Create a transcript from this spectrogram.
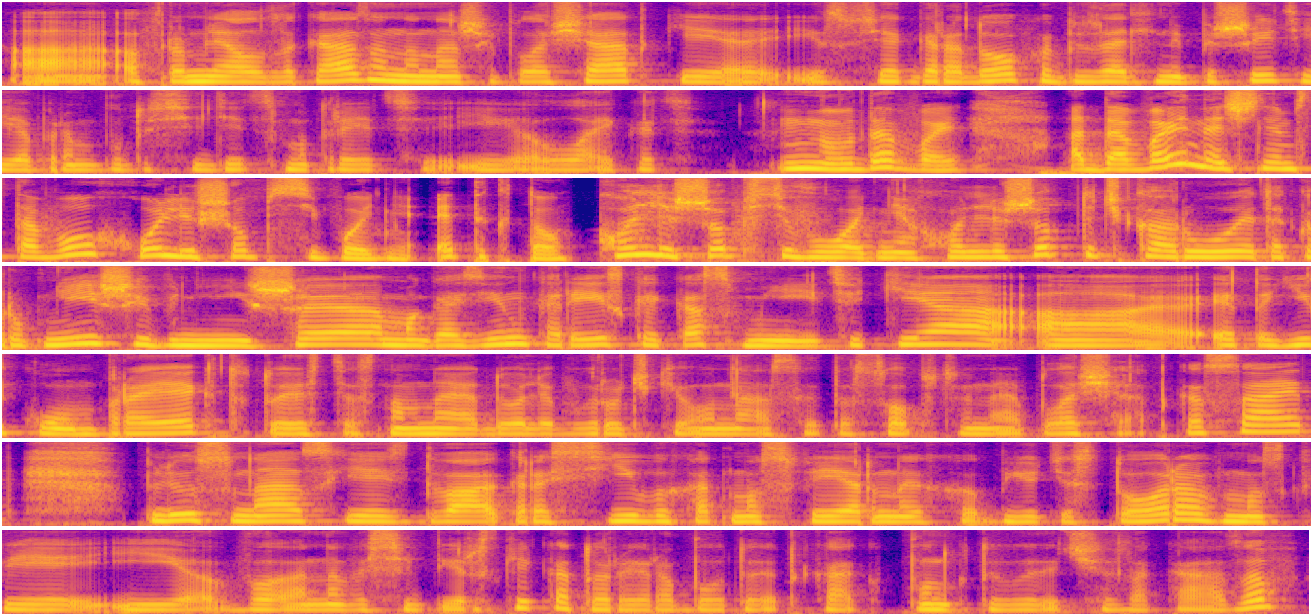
а, оформлял заказы на нашей площадке из всех городов, обязательно пишите, я прям буду сидеть, смотреть и лайкать. Ну, давай. А давай начнем с того, Hollyshop сегодня. Это кто? Hollyshop сегодня. Холлишоп.ру – это крупнейший в нише магазин корейской косметики. А, это e-com проект, то есть основная доля выручки у нас – это собственная площадка, сайт. Плюс у нас есть два красивых атмосферных бьюти-стора в Москве и в Новосибирске, которые работают как пункты выдачи заказов.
